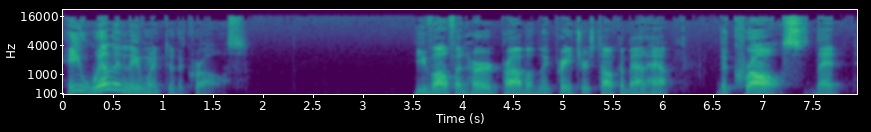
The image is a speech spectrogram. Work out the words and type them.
He willingly went to the cross. You've often heard probably preachers talk about how the cross that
